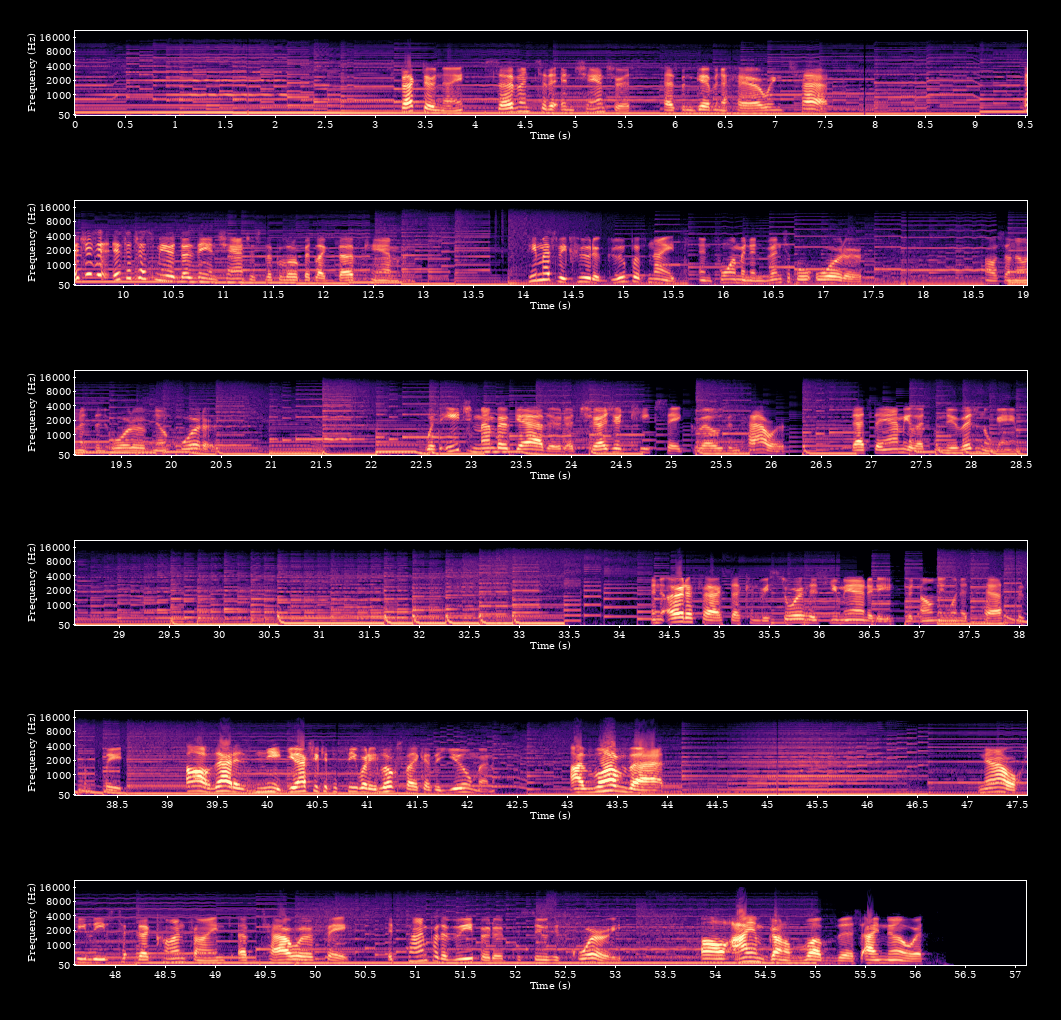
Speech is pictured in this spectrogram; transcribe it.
Specter Knight, servant to the Enchantress, has been given a harrowing task. Is it, just me or does the Enchantress look a little bit like Dove Cameron? He must recruit a group of knights and form an invincible order, also known as the Order of No Quarter. With each member gathered, a treasured keepsake grows in power. That's the amulet from the original game. An artifact that can restore his humanity, but only when its task is complete. Oh, that is neat. You actually get to see what he looks like as a human. I love that! Now he leaves the confines of Tower of Fate. It's time for the Reaper to pursue his quarry. Oh, I am gonna love this. I know it.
